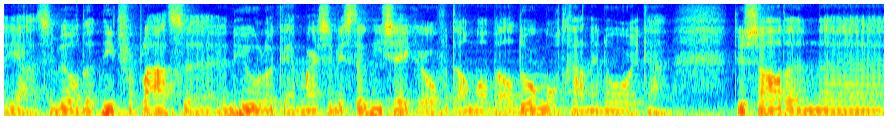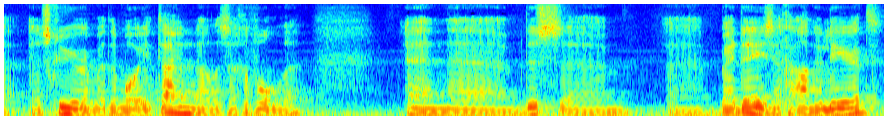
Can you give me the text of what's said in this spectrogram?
ja, ze wilden het niet verplaatsen, hun huwelijk. En, maar ze wisten ook niet zeker of het allemaal wel door mocht gaan in de horeca. Dus ze hadden een, een schuur met een mooie tuin hadden ze gevonden. En dus bij deze geannuleerd.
